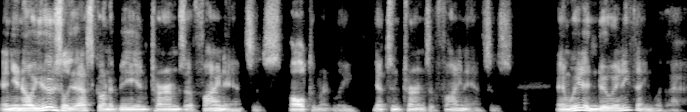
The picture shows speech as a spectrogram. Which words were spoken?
And you know, usually that's going to be in terms of finances. Ultimately, that's in terms of finances, and we didn't do anything with that.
